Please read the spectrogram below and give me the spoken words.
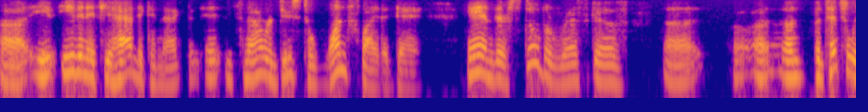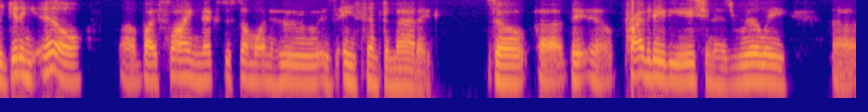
uh, e- even if you had to connect, it, it's now reduced to one flight a day and there's still the risk of uh, uh, potentially getting ill uh, by flying next to someone who is asymptomatic. So uh, you know, private aviation has really, uh,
